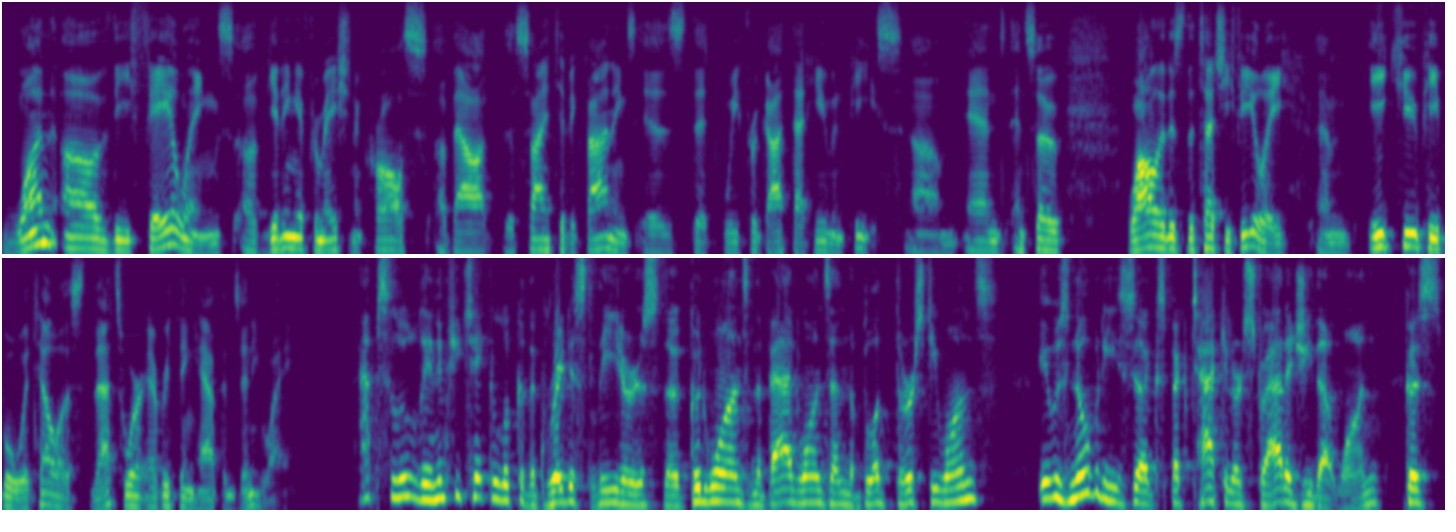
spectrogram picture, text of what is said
one of the failings of getting information across about the scientific findings is that we forgot that human piece. Um, and, and so while it is the touchy feely, um, EQ people would tell us that's where everything happens anyway. Absolutely. And if you take a look at the greatest leaders, the good ones and the bad ones and the bloodthirsty ones, it was nobody's like, spectacular strategy that won because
